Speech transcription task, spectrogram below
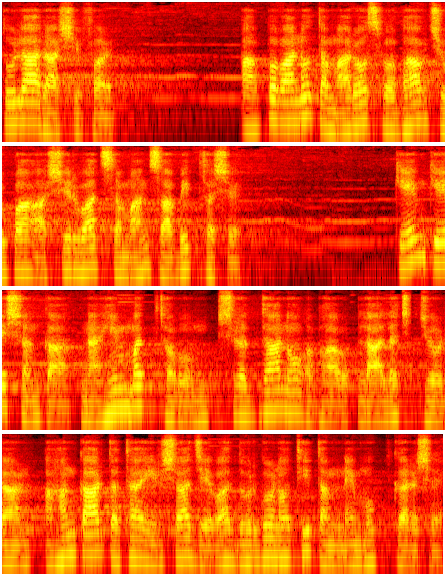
તુલા રાશિફળ. આપવાનો તમારો સ્વભાવ છુપા આશીર્વાદ સમાન સાબિત થશે. કેમ કે શંકા નાહિંમત થવું, શ્રદ્ધાનો અભાવ, લાલચ, જોડાણ, અહંકાર તથા ઈર્ષા જેવા દુર્ગુણોથી તમને મુક્ત કરશે.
